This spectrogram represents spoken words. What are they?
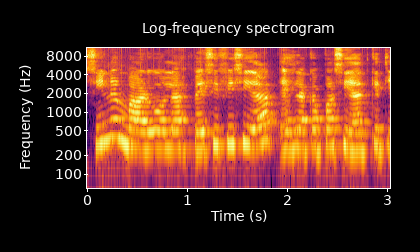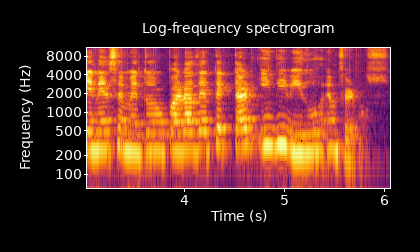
Sin embargo, la especificidad es la capacidad que tiene ese método para detectar individuos enfermos.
